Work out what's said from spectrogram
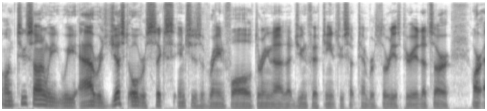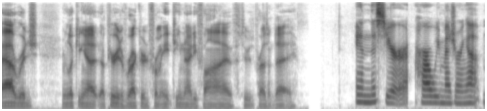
On Tucson, we, we averaged just over six inches of rainfall during that, that June 15th through September 30th period. That's our, our average. We're looking at a period of record from 1895 through the present day. And this year, how are we measuring up?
